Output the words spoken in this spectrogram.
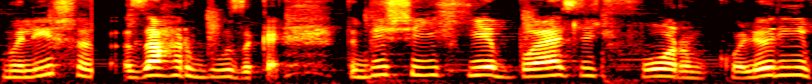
миліше за гарбузики. Тобі ще їх є безліч форм, кольорів,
